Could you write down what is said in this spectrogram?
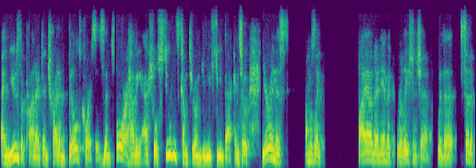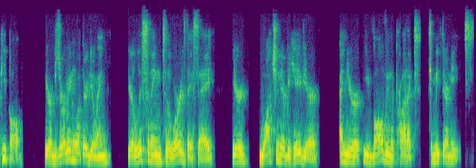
and use the product and try to build courses, and four, having actual students come through and give you feedback. And so you're in this almost like biodynamic relationship with a set of people. You're observing what they're doing, you're listening to the words they say, you're watching their behavior, and you're evolving the product to meet their needs.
